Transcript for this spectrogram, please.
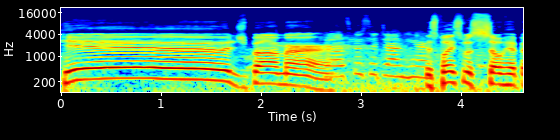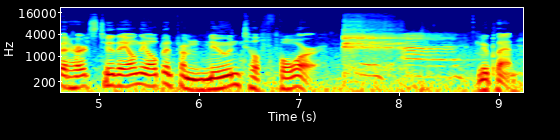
Huge Yeah, bummer. let's go sit down here. This place was so hip it hurts too. They only open from noon till four. Uh, New plan.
